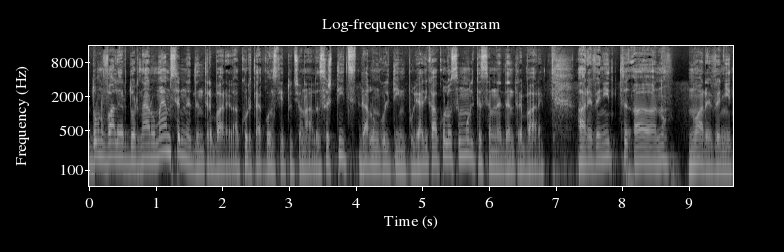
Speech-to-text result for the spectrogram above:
domnul Valer Dorneanu, mai am semne de întrebare la Curtea Constituțională, să știți, de-a lungul timpului, adică acolo sunt multe semne de întrebare. A revenit, uh, nu, nu a revenit,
